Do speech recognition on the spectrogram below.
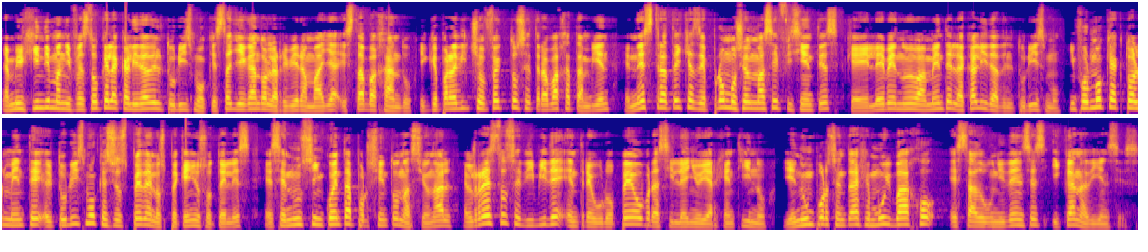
Hindi manifestó que la calidad del turismo que está llegando a la Riviera Maya está bajando y que para dicho efecto se trabaja también en estrategias de promoción más eficientes que eleven nuevamente la calidad del turismo. Informó que actualmente el turismo que se hospeda en los pequeños hoteles es en un 50% nacional, el resto se divide entre europeo, brasileño y argentino, y en un porcentaje muy bajo estadounidenses y canadienses.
